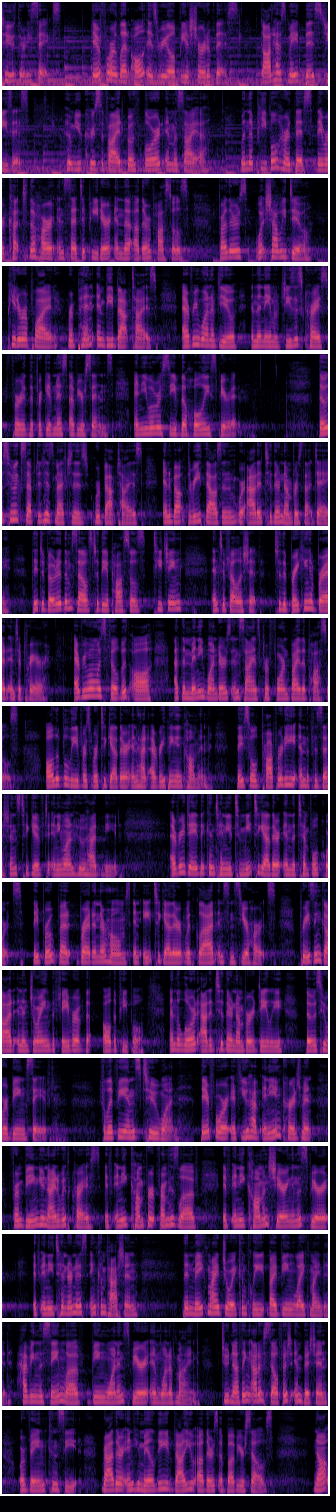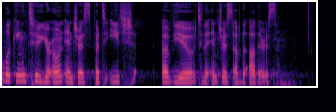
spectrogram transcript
2:36. Therefore, let all Israel be assured of this: God has made this Jesus, whom you crucified, both Lord and Messiah. When the people heard this, they were cut to the heart and said to Peter and the other apostles, Brothers, what shall we do? Peter replied, Repent and be baptized, every one of you, in the name of Jesus Christ for the forgiveness of your sins, and you will receive the Holy Spirit. Those who accepted his message were baptized, and about 3,000 were added to their numbers that day. They devoted themselves to the apostles' teaching and to fellowship, to the breaking of bread and to prayer. Everyone was filled with awe at the many wonders and signs performed by the apostles. All the believers were together and had everything in common. They sold property and the possessions to give to anyone who had need. Every day they continued to meet together in the temple courts. They broke bread in their homes and ate together with glad and sincere hearts, praising God and enjoying the favor of the, all the people. And the Lord added to their number daily those who were being saved. Philippians 2 1. Therefore, if you have any encouragement from being united with Christ, if any comfort from his love, if any common sharing in the Spirit, if any tenderness and compassion, then make my joy complete by being like minded, having the same love, being one in spirit and one of mind. Do nothing out of selfish ambition or vain conceit. Rather, in humility, value others above yourselves, not looking to your own interests, but to each of you to the interests of the others.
